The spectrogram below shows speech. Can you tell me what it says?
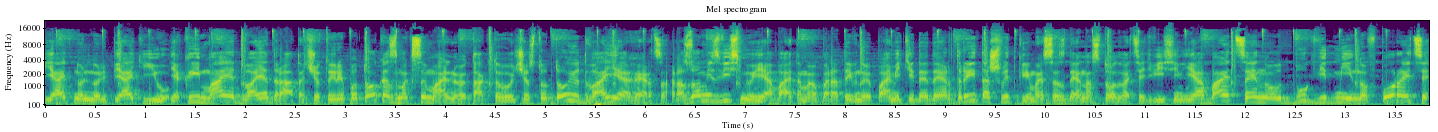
5005U, який має два ядра та 4 потока з максимальною тактовою частотою 2 ГГц. Разом із 8 ГБ оперативної пам'яті DDR3 та швидким SSD на 128 ГБ цей ноутбук відмінно впорається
